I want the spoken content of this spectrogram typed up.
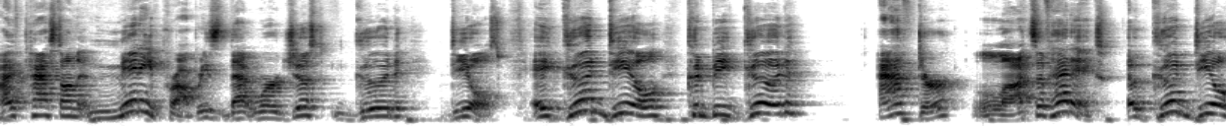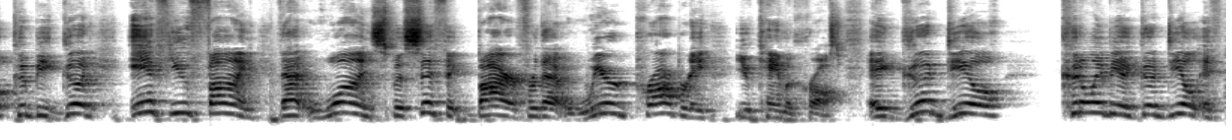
I've passed on many properties that were just good deals. A good deal could be good after lots of headaches. A good deal could be good if you find that one specific buyer for that weird property you came across. A good deal could only be a good deal if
